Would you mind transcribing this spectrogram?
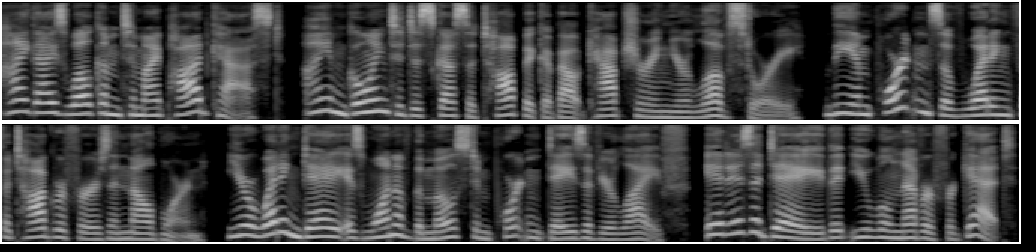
Hi, guys, welcome to my podcast. I am going to discuss a topic about capturing your love story. The importance of wedding photographers in Melbourne. Your wedding day is one of the most important days of your life. It is a day that you will never forget,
